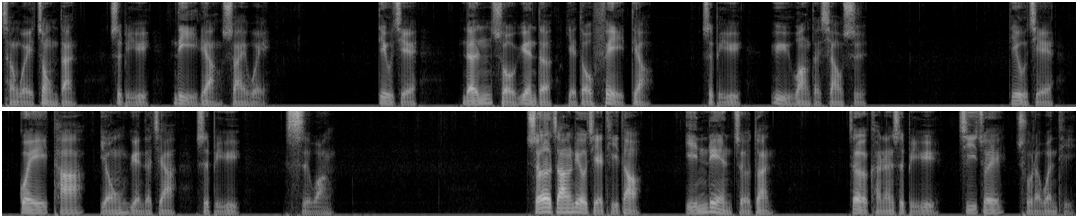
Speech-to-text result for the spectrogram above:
成为重担，是比喻力量衰微。第五节人所愿的也都废掉，是比喻欲望的消失。第五节归他永远的家，是比喻死亡。十二章六节提到银链折断，这可能是比喻脊椎出了问题。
